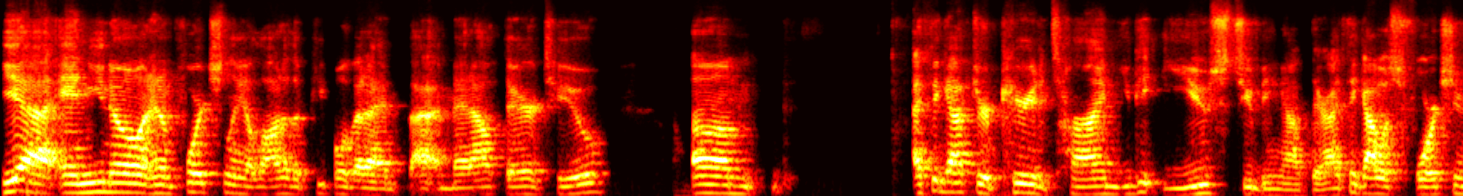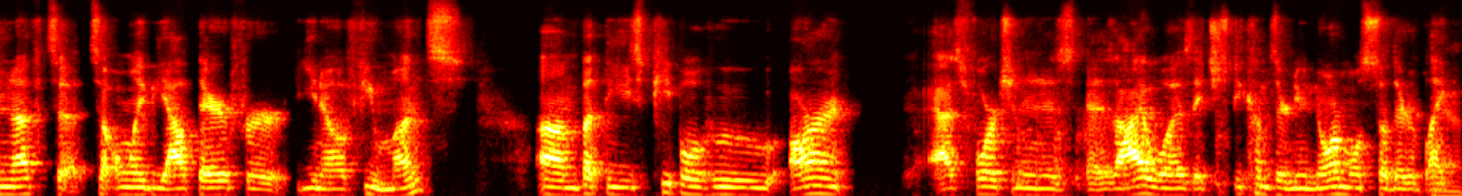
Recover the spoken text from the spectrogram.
Yeah and you know and unfortunately a lot of the people that i, I met out there too um, I think after a period of time, you get used to being out there. I think I was fortunate enough to to only be out there for you know a few months, um, but these people who aren't as fortunate as as I was, it just becomes their new normal. So they're like yeah.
